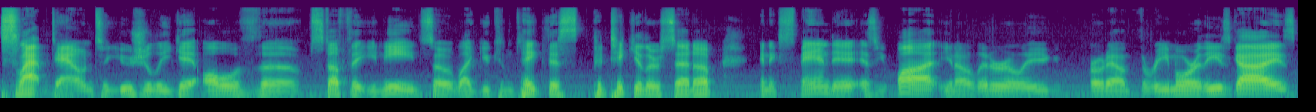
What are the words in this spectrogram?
slapped down to usually get all of the stuff that you need. So, like, you can take this particular setup and expand it as you want. You know, literally, you throw down three more of these guys.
